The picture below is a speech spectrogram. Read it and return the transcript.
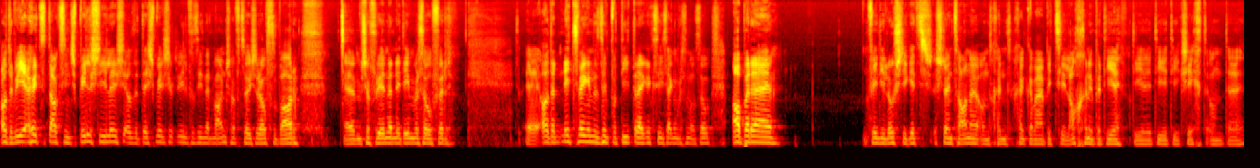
oder wie heutzutage sein Spielstil ist, oder der Spielstil von seiner Mannschaft, so ist er offenbar ähm, schon früher nicht immer so für äh, oder nicht zwingend ein Sympathieträger gewesen, sagen wir es mal so. Aber äh, finde ich lustig. Jetzt stehen sie an und können, können auch ein bisschen lachen über die, die, die, die Geschichte. Und äh,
